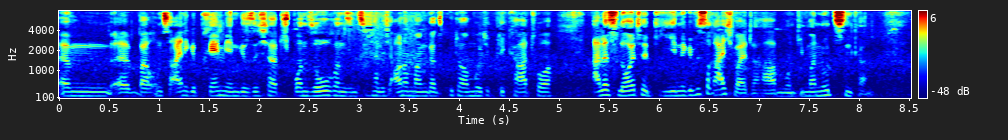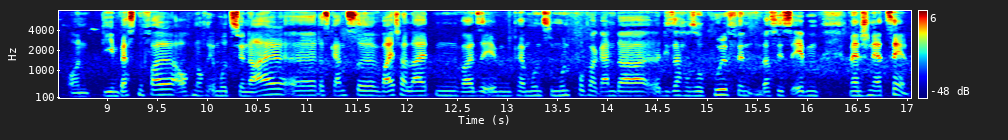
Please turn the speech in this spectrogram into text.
ähm, äh, bei uns einige Prämien gesichert. Sponsoren sind sicherlich auch nochmal ein ganz guter Multiplikator. Alles Leute, die eine gewisse Reichweite haben und die man nutzen kann. Und die im besten Fall auch noch emotional äh, das Ganze weiterleiten, weil sie eben per Mund-zu-Mund-Propaganda äh, die Sache so cool finden, dass sie es eben Menschen erzählen.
